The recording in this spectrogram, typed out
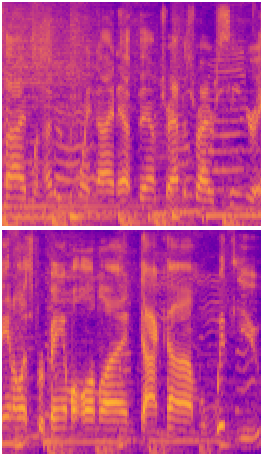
Tide 100.9 FM. Travis Reier, senior analyst for BamaOnline.com with you.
